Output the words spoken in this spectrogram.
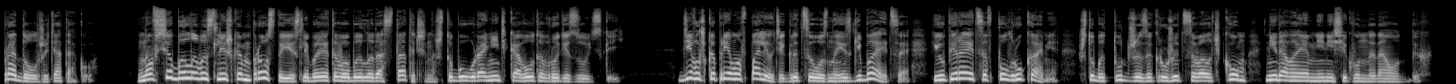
продолжить атаку. Но все было бы слишком просто, если бы этого было достаточно, чтобы уронить кого-то вроде Зуйской. Девушка прямо в полете грациозно изгибается и упирается в пол руками, чтобы тут же закружиться волчком, не давая мне ни секунды на отдых.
